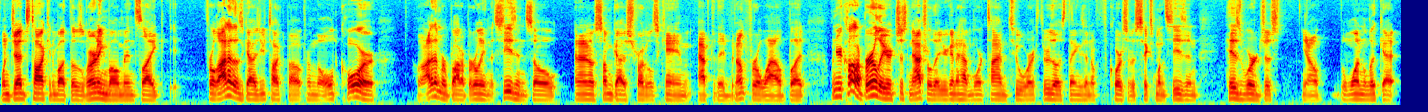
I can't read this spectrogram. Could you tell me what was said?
when Jed's talking about those learning moments, like for a lot of those guys you talked about from the old core, a lot of them were brought up early in the season. So and I know some guys' struggles came after they'd been up for a while, but when you're called up earlier, it's just natural that you're going to have more time to work through those things in the course of a six month season. His were just, you know, the one look at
